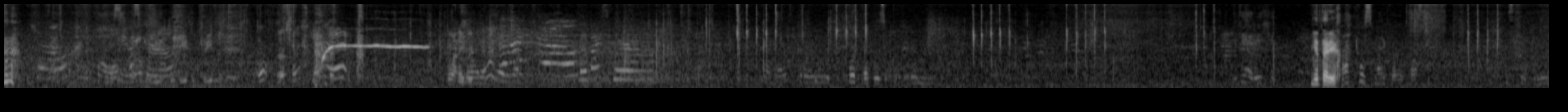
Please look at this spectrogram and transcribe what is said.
Oh, don't get it. Come on, Avery. Bye bye, squirrel. Вот такой закругленный. Где орехи? Нет орехов. А, хвост, смотри, какой классный. Закреплен.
